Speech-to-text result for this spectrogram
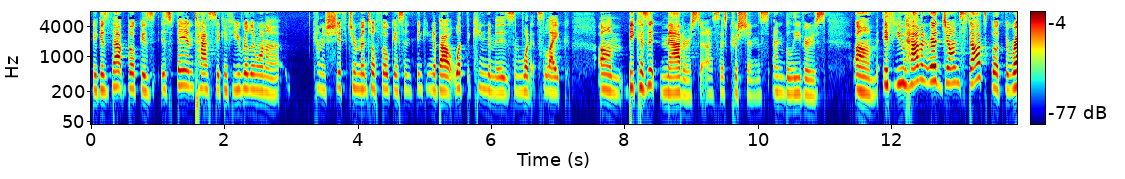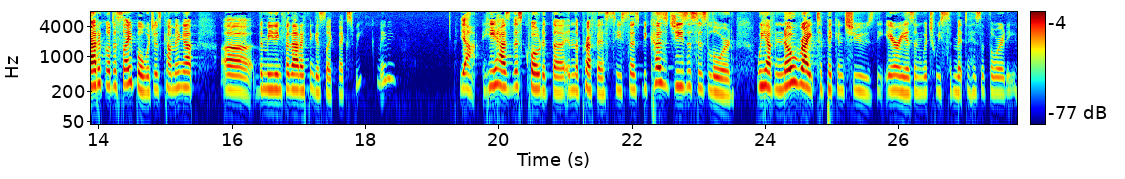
because that book is, is fantastic if you really want to kind of shift your mental focus and thinking about what the kingdom is and what it's like um, because it matters to us as Christians and believers. Um, if you haven't read John Stott's book, The Radical Disciple, which is coming up, uh, the meeting for that I think is like next week, maybe. Yeah, he has this quote at the in the preface. He says, "Because Jesus is Lord, we have no right to pick and choose the areas in which we submit to his authority.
